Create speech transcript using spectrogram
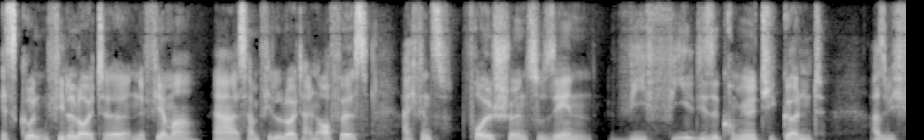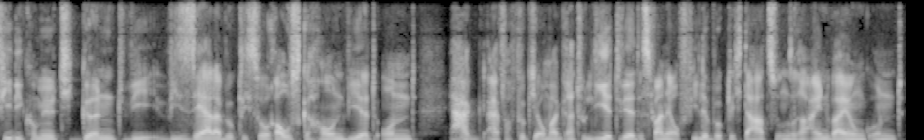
es gründen viele Leute eine Firma, ja, es haben viele Leute ein Office, Aber ich finde es voll schön zu sehen, wie viel diese Community gönnt. Also wie viel die Community gönnt, wie, wie sehr da wirklich so rausgehauen wird und ja, einfach wirklich auch mal gratuliert wird. Es waren ja auch viele wirklich da zu unserer Einweihung und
